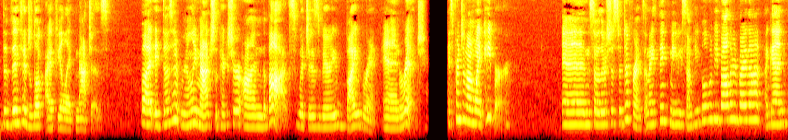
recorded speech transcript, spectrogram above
the vintage look I feel like matches but it doesn't really match the picture on the box, which is very vibrant and rich. It's printed on white paper. And so there's just a difference. And I think maybe some people would be bothered by that. Again,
